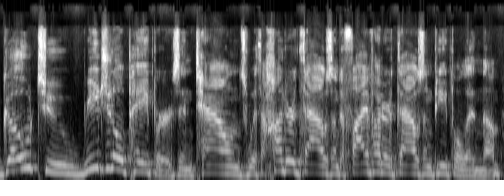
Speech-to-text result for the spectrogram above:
go to regional papers in towns with 100,000 to 500,000 people in them.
